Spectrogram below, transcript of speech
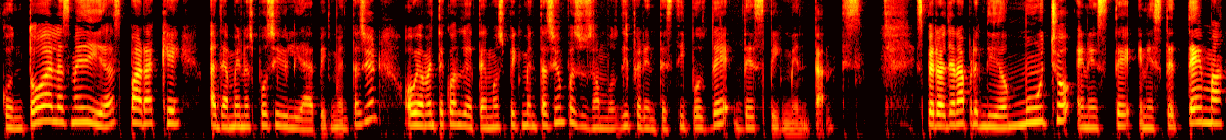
con todas las medidas para que haya menos posibilidad de pigmentación. Obviamente cuando ya tenemos pigmentación pues usamos diferentes tipos de despigmentantes. Espero hayan aprendido mucho en este, en este tema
